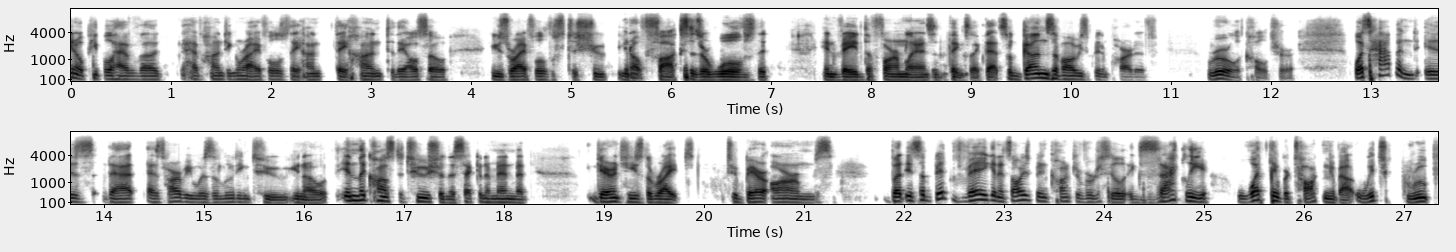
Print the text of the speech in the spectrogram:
you know people have uh, have hunting rifles. They hunt they hunt. They also use rifles to shoot you know foxes or wolves that invade the farmlands and things like that. So guns have always been part of rural culture. What's happened is that as harvey was alluding to you know in the constitution the second amendment guarantees the right to bear arms but it's a bit vague and it's always been controversial exactly what they were talking about, which group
